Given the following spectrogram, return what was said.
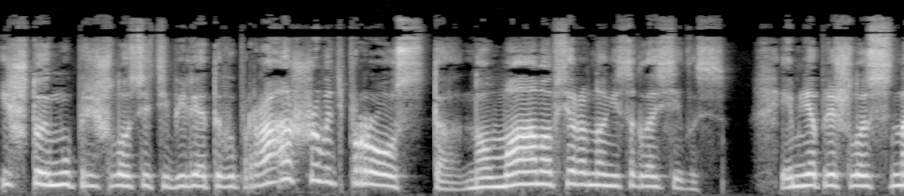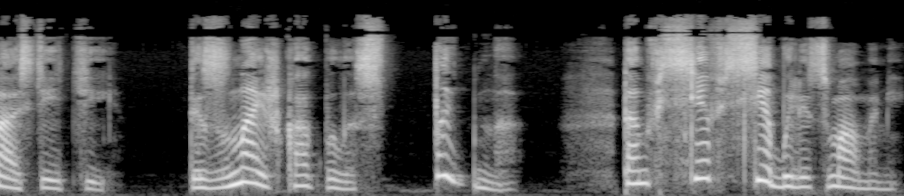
и что ему пришлось эти билеты выпрашивать просто. Но мама все равно не согласилась, и мне пришлось с Настей идти. Ты знаешь, как было стыдно. Там все-все были с мамами.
